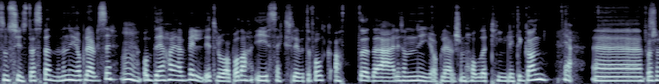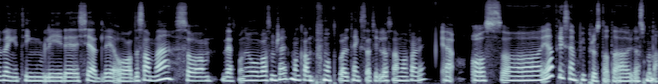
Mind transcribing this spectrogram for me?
Som syns det er spennende med nye opplevelser. Mm. Og det har jeg veldig troa på, da, i sexlivet til folk. At det er liksom nye opplevelser som holder ting litt i gang. Ja. Eh, for så lenge ting blir eh, kjedelig og det samme, så vet man jo hva som skjer. Man kan på en måte bare tenke seg til, og så er man ferdig. Ja, og så, ja, eksempel prostataorgasme, da.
